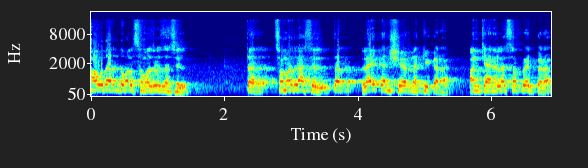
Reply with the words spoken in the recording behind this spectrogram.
हा उदाहरण तुम्हाला समजलंच असेल. तर समजलं असेल तर लाईक आणि शेअर नक्की करा. आणि चॅनलला सबस्क्राईब करा.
